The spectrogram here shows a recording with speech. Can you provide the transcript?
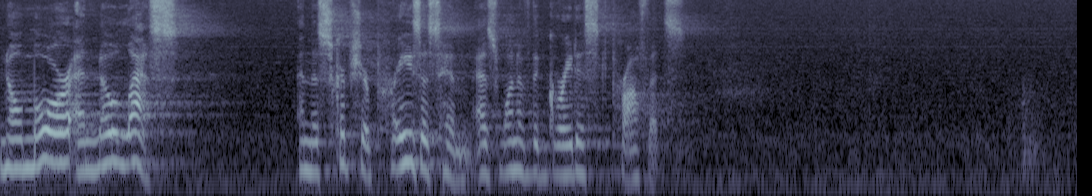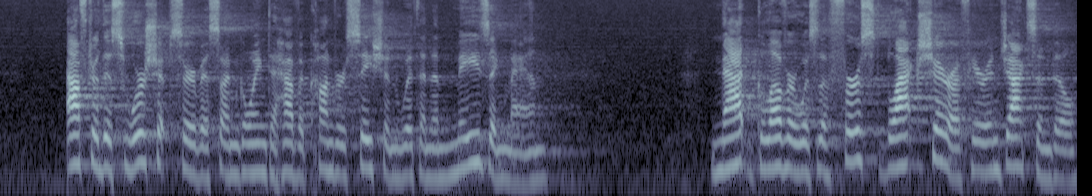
no more and no less. And the scripture praises him as one of the greatest prophets. After this worship service, I'm going to have a conversation with an amazing man. Nat Glover was the first black sheriff here in Jacksonville,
